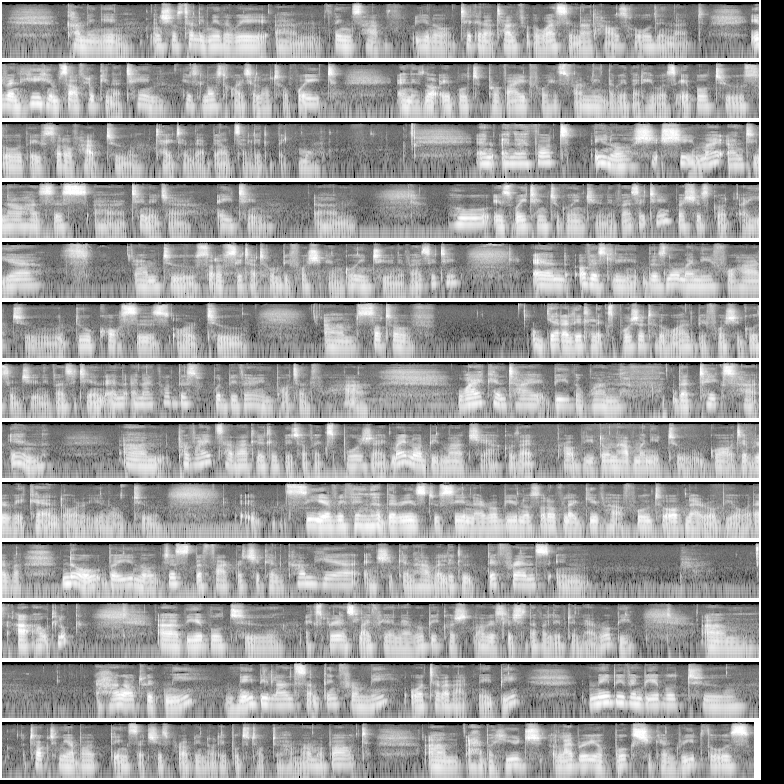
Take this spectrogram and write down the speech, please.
coming in. And she was telling me the way um, things have, you know, taken a turn for the worse in that household, in that even he himself, looking at him, he's lost quite a lot of weight and he's not able to provide for his family in the way that he was able to. So they've sort of had to tighten their belts a little bit more. And and I thought, you know, she, she my auntie now has this uh, teenager, 18, um, who is waiting to go into university, but she's got a year um, to sort of sit at home before she can go into university. And obviously, there's no money for her to do courses or to um, sort of get a little exposure to the world before she goes into university. And, and, and I thought this would be very important for her. Why can't I be the one that takes her in um, provides her that little bit of exposure. It might not be much, yeah, because I probably don't have money to go out every weekend or, you know, to see everything that there is to see in Nairobi, you know, sort of like give her a full tour of Nairobi or whatever. No, but, you know, just the fact that she can come here and she can have a little difference in her outlook. Uh, be able to experience life here in Nairobi because obviously she's never lived in Nairobi. Um, hang out with me, maybe learn something from me, whatever that may be. Maybe even be able to talk to me about things that she's probably not able to talk to her mom about. Um, I have a huge library of books. She can read those.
